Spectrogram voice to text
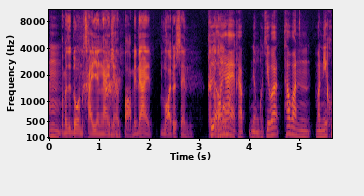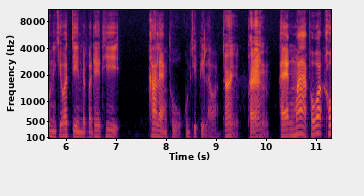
อืมแต่มันจะโดนใครยังไงเนี่ยตอบไม่ได้ร้อยเปอร์เซ็นต์คือเอาง่ายๆครับ อย่างคุณคิดว่าถ้าวันวันนี้คุณยังคิดว่าจีนเป็นประเทศที่ค่าแรงถูกคุณคิดผิดแล้วอะใช่ แพง แพงมาก เพราะว่าเขา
